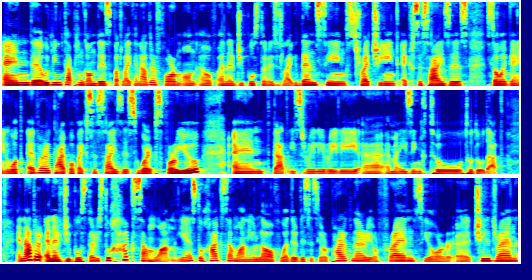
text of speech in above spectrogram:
And uh, we've been tapping on this but like another form on of energy booster is like dancing stretching exercises. So again whatever type of exercises works for you and that is really really uh, amazing to to do that Another energy booster is to hug someone. Yes, to hug someone you love, whether this is your partner, your friends, your uh, children,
